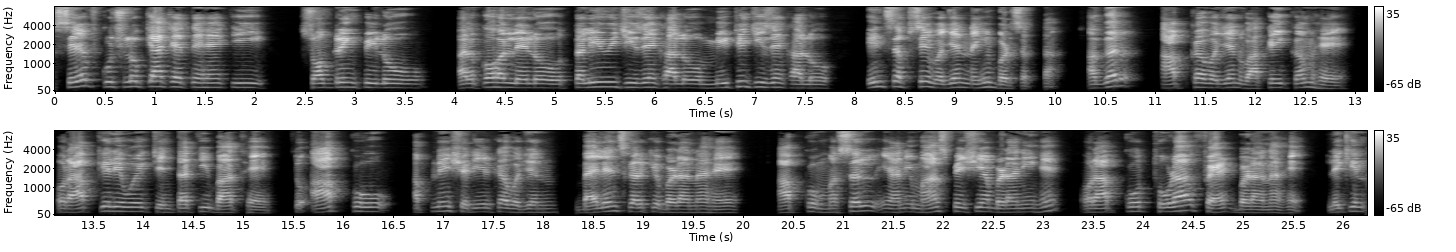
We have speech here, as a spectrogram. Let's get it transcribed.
सिर्फ़ कुछ लोग क्या कहते हैं कि सॉफ्ट ड्रिंक पी लो अल्कोहल ले लो, तली हुई चीज़ें खा लो, मीठी चीज़ें खा लो, इन सबसे वज़न नहीं बढ़ सकता। अगर आपका वज़न वाकई कम है और आपके लिए वो एक चिंता की बात है तो आपको अपने शरीर का वज़न बैलेंस करके बढ़ाना है। आपको मसल यानी मांसपेशियाँ बढ़ानी है और आपको थोड़ा फैट बढ़ाना है। लेकिन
